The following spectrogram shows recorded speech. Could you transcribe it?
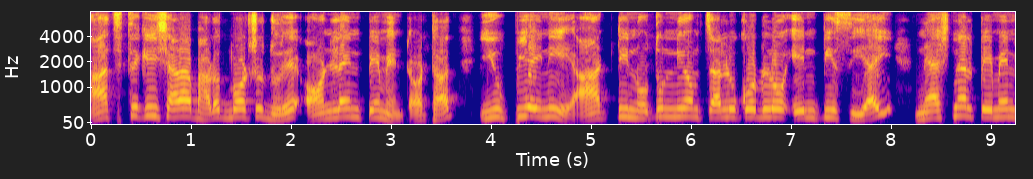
আজ থেকেই সারা ভারতবর্ষ জুড়ে অনলাইন পেমেন্ট অর্থাৎ ইউপিআই নিয়ে আটটি নতুন নিয়ম চালু করল NPCI national payment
